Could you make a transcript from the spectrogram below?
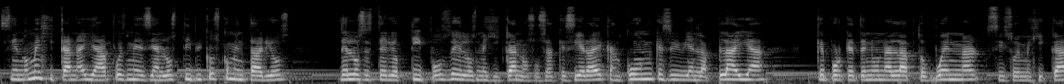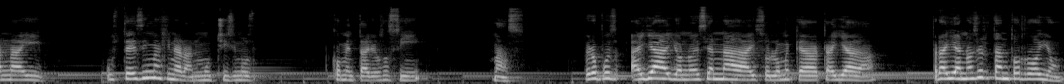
siendo mexicana ya, pues me decían los típicos comentarios de los estereotipos de los mexicanos, o sea, que si era de Cancún, que si vivía en la playa, que porque tenía una laptop buena, si soy mexicana y ustedes imaginarán muchísimos comentarios así más. Pero pues allá yo no decía nada y solo me quedaba callada para ya no hacer tanto rollo.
